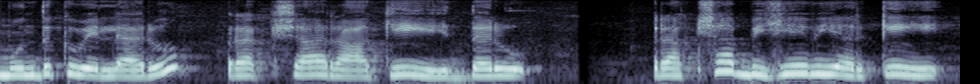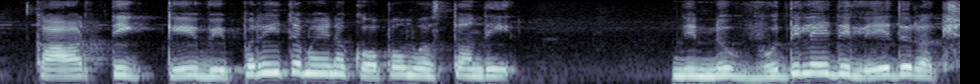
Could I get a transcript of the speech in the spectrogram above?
ముందుకు వెళ్ళారు రక్ష రాఖీ ఇద్దరు. రక్ష బిహేవియర్కి కార్తీక్కి విపరీతమైన కోపం వస్తోంది. నిన్ను వదిలేది లేదు రక్ష.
